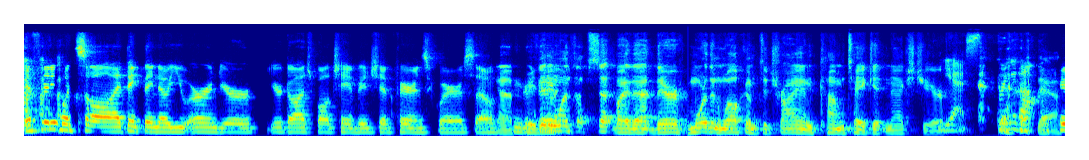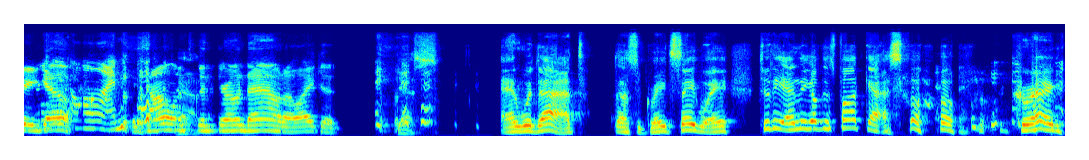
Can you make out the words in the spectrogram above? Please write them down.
if anyone saw, I think they know you earned your your dodgeball championship fair and square. So yeah, if anyone's upset by that, they're more than welcome to try and come take it next year. Yes, bring it on. yeah. There you bring go. on. The gauntlet's yeah. been thrown down. I like it. Yes. And with that, that's a great segue to the ending of this podcast. Craig,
